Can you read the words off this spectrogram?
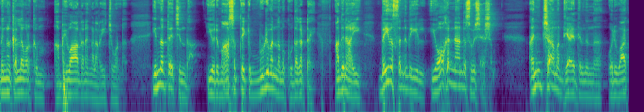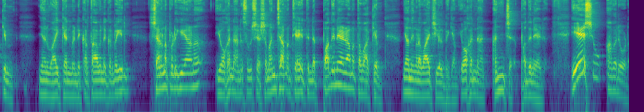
നിങ്ങൾക്കെല്ലാവർക്കും അഭിവാദനങ്ങൾ അറിയിച്ചുകൊണ്ട് ഇന്നത്തെ ചിന്ത ഈ ഒരു മാസത്തേക്ക് മുഴുവൻ നമുക്ക് ഉതകട്ടെ. അതിനായി ദൈവസന്നിധിയിൽ യോഹന്നാന്റെ സുവിശേഷം അഞ്ചാം അധ്യായത്തിൽ നിന്ന് ഒരു വാക്യം ഞാൻ വായിക്കാൻ വേണ്ടി കർത്താവിന്റെ കൃപയിൽ ശരണപ്പെടുകയാണ്. യോഹന്നാന്റെ സുവിശേഷം അഞ്ചാം അധ്യായത്തിന്റെ പതിനേഴാമത്തെ വാക്യം ഞാൻ നിങ്ങളെ വായിച്ചു കേൾപ്പിക്കാം. യോഹന്നാൻ അഞ്ച് പതിനേഴ്. യേശു അവരോട്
